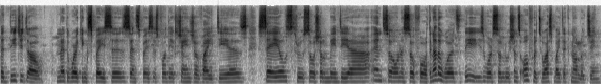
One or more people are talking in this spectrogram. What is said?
the digital networking spaces and spaces for the exchange of ideas, sales through social media, and so on and so forth. In other words, these were solutions offered to us by technology.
